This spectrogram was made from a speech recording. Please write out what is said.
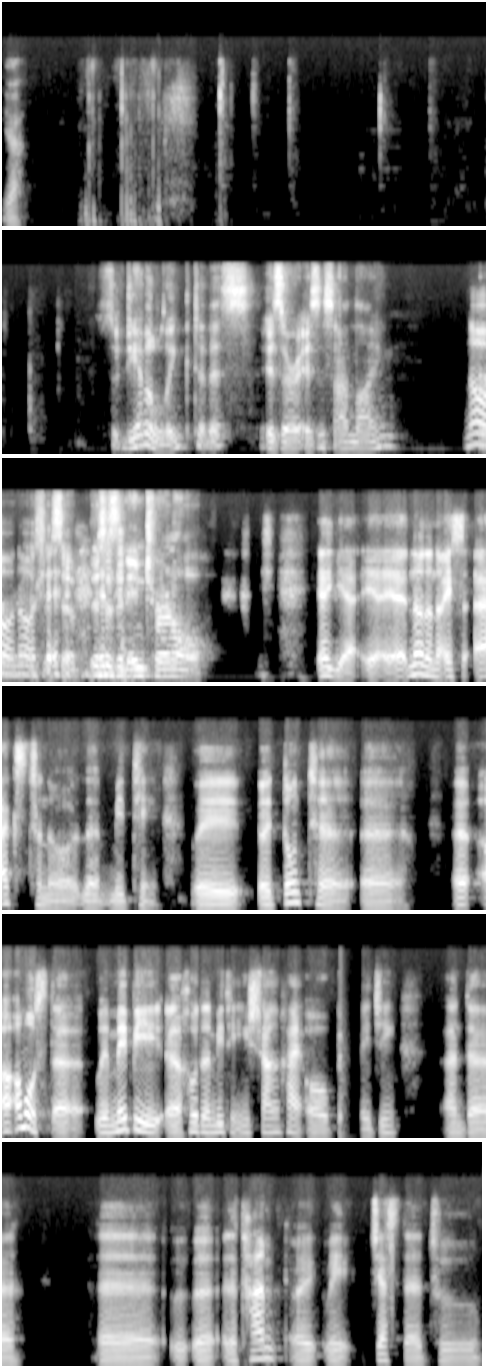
Yeah. So do you have a link to this? Is there is this online? No, Or no. Is this, a, this is an internal. Yeah, yeah, yeah. No, no, no. It's external the meeting. We we don't uh, uh, uh, almost uh, we maybe uh, hold a meeting in Shanghai or Beijing, and uh, the time uh, we just uh, to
